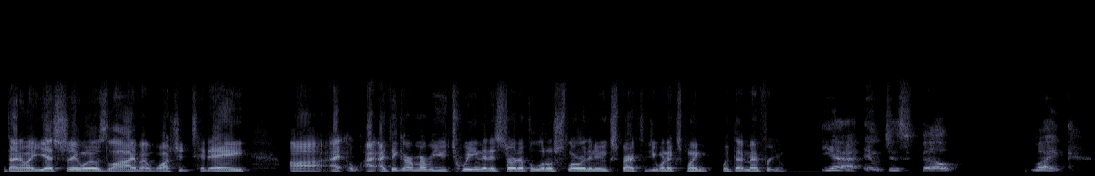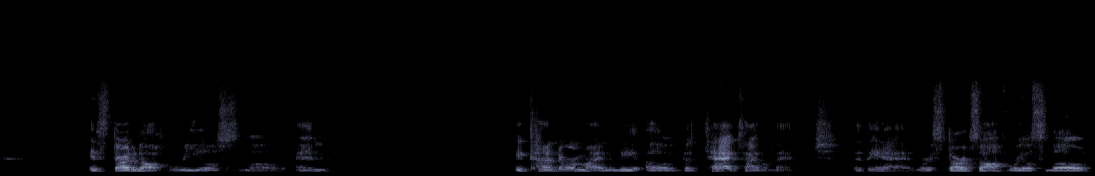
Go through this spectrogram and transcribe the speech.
Dynamite yesterday when it was live. I watched it today. Uh, I, I think I remember you tweeting that it started off a little slower than you expected. Do you want to explain what that meant for you? Yeah, it just felt like it started off real slow. And – it kind of reminded me of the tag title match that they had, where it starts off real slow,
